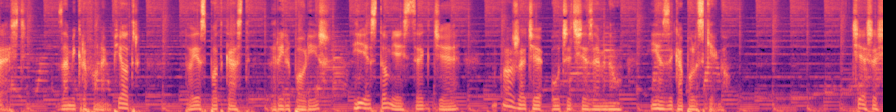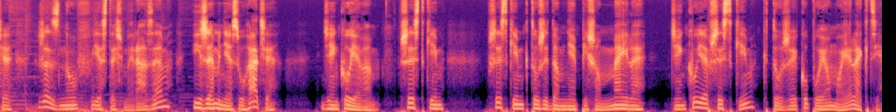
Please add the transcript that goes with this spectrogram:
Cześć, za mikrofonem Piotr. To jest podcast Real Polish i jest to miejsce, gdzie możecie uczyć się ze mną języka polskiego. Cieszę się, że znów jesteśmy razem i że mnie słuchacie. Dziękuję Wam wszystkim, wszystkim, którzy do mnie piszą maile. Dziękuję wszystkim, którzy kupują moje lekcje.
